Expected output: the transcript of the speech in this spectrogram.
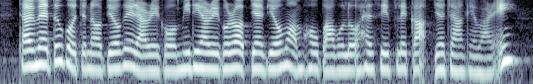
။ဒါပေမဲ့သူ့ကိုကျွန်တော်ပြောခဲ့တာတွေကိုမီဒီယာတွေကိုတော့ပြန်ပြောမှာမဟုတ်ပါဘူးလို့ဟက်စီဖလစ်ကပြောကြားခဲ့ပါတယ်။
